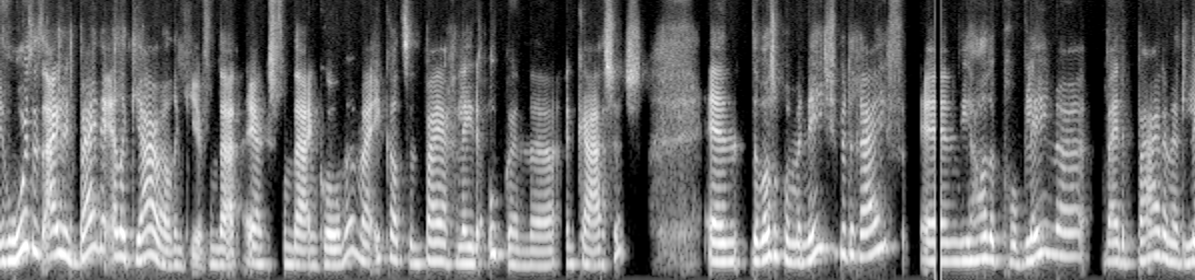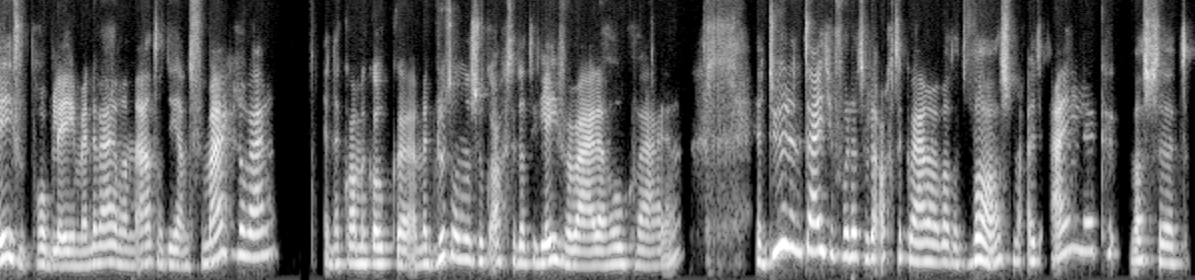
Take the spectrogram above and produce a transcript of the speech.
Je hoort het eigenlijk bijna elk jaar wel een keer ergens vandaan komen. Maar ik had een paar jaar geleden ook een, uh, een casus. En dat was op een manegebedrijf. En die hadden problemen bij de paarden met leverproblemen. En er waren er een aantal die aan het vermageren waren. En dan kwam ik ook uh, met bloedonderzoek achter dat die leverwaarden hoog waren. Het duurde een tijdje voordat we erachter kwamen wat het was, maar uiteindelijk was het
